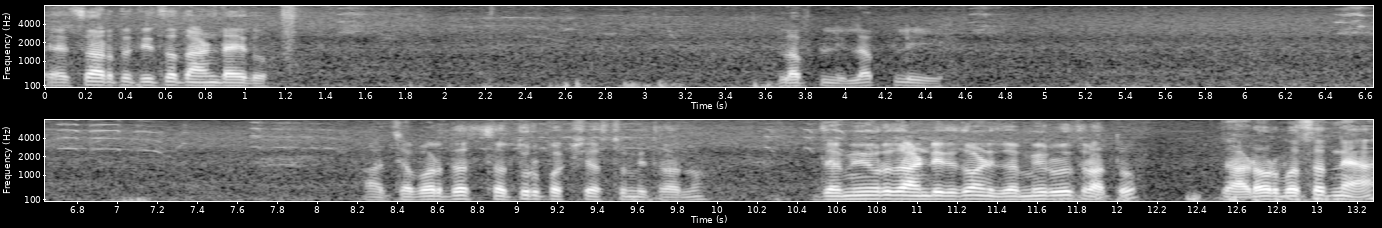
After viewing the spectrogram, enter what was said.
याचा अर्थ तिचा दांडा आहे तो. लपली लपली. हा जबरदस्त चतुर पक्षी असतो मित्रांनो. जमिनीवरच अंडी देतो आणि जमिनीवरच राहतो. झाडावर बसत नाही हा.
